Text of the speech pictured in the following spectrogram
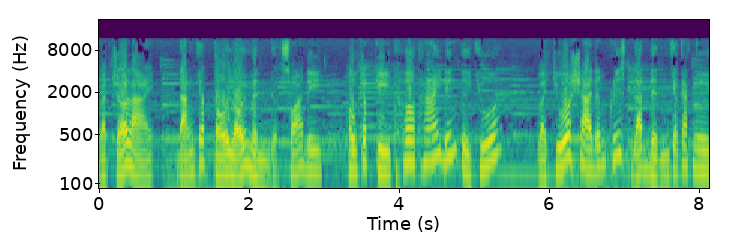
và trở lại đặng cho tội lỗi mình được xóa đi hầu cho kỳ thơ thái đến từ Chúa và Chúa sai đấng Christ đã định cho các ngươi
